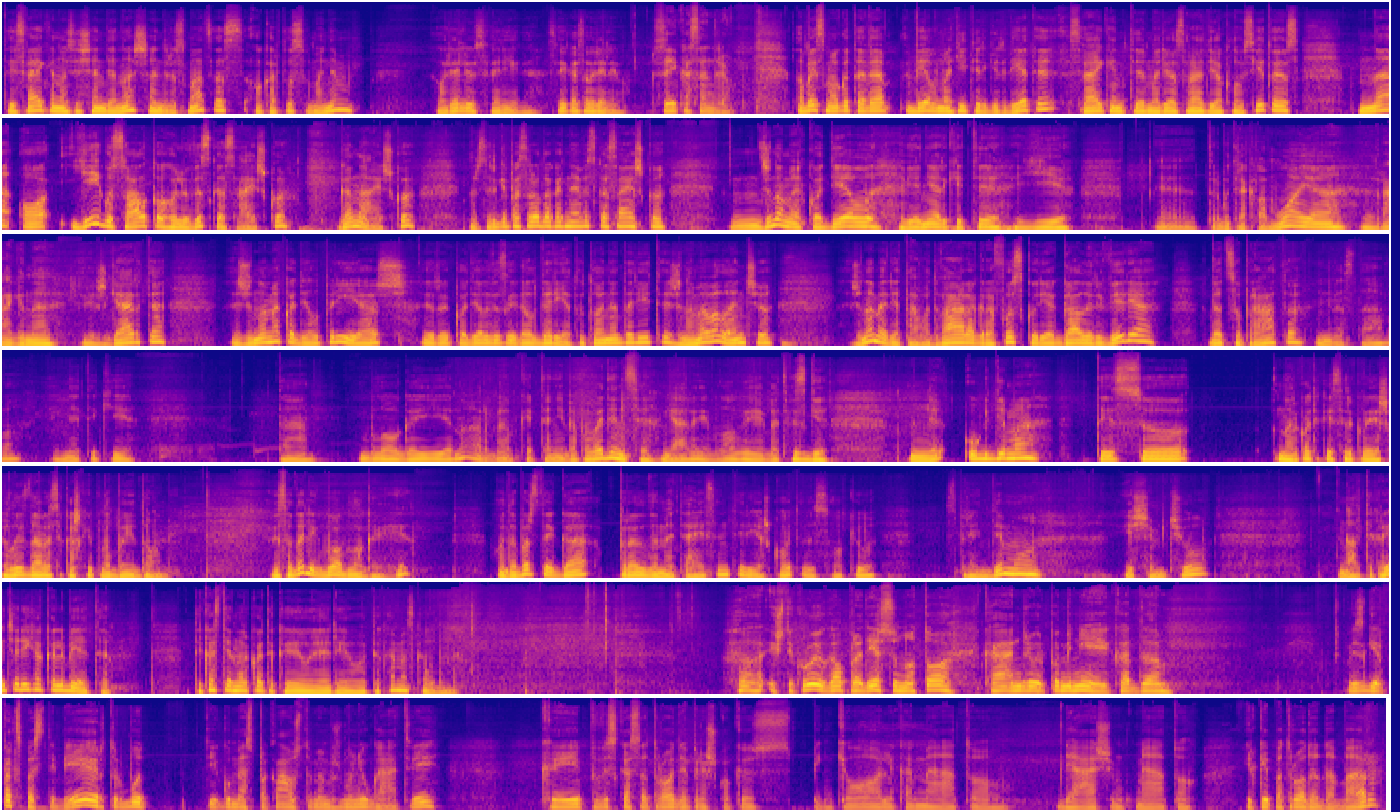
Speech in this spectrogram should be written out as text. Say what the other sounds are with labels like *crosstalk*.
Tai sveikinuosi šiandien aš, Andrius Macas, o kartu su manim Aurelijus Veryga. Sveikas Aurelijau. Sveikas, Andriu. Labai smagu tave vėl matyti ir girdėti, sveikinti Marijos radio klausytojus. Na, o jeigu su alkoholiu viskas aišku, gana aišku, nors irgi pasirodo, kad ne viskas aišku, žinome, kodėl vieni ar kiti jį e, turbūt reklamuoja, ragina išgerti. Žinome, kodėl prieš ir kodėl visgi gal dėrėtų to nedaryti. Žinome valančių, Žinome Rietavo dvarą, grafus, kurie gal ir virė, bet suprato, investavo ne tik į tą blogąjį, nu, arba kaip ten jį be pavadinsi, gerąjį, blogąjį, bet visgi ugdymą, tai su narkotikais ir kvaišalais darosi kažkaip labai įdomiai. Visada lyg buvo blogai, o dabar staiga pradedame teisinti ir ieškoti visokių sprendimų, išimčių. Gal tikrai čia reikia kalbėti. Tai kas tie narkotikai, Aurelijau, apie ką mes kalbame? Iš tikrųjų, gal pradėsiu nuo to, ką Andriu ir paminėjai, kad visgi ir pats pastebėjai ir turbūt, jeigu mes paklaustumėm žmonių gatviai, kaip viskas atrodė prieš kokius 15 metų, 10 metų, ir kaip atrodo dabar,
